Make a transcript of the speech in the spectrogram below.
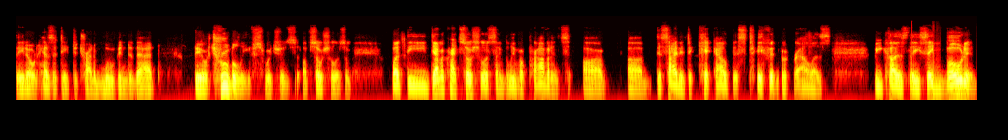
they don't hesitate to try to move into that their true beliefs, which is of socialism. But the Democrat Socialists, I believe, of Providence, uh, uh, decided to kick out this David Morales because they say voted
